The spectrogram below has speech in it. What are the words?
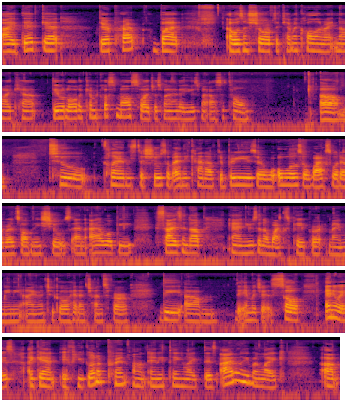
I did get their prep, but I wasn't sure of the chemical, and right now I can't deal with a lot of chemical smells, so I just went ahead and used my acetone um, to cleanse the shoes of any kind of debris or oils or wax, whatever it's on these shoes. And I will be sizing up and using a wax paper and my mini iron to go ahead and transfer the um, the images. So anyways, again, if you're to print on anything like this, I don't even like, um,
